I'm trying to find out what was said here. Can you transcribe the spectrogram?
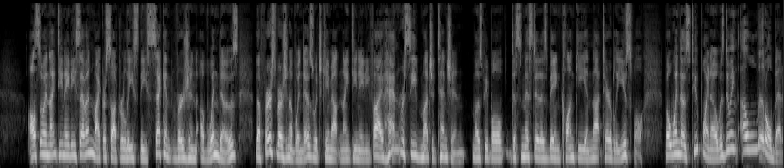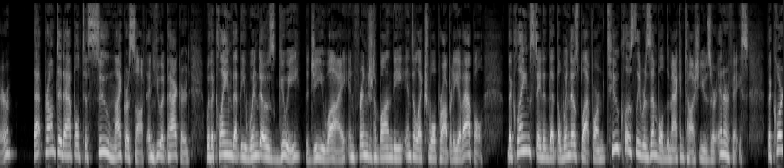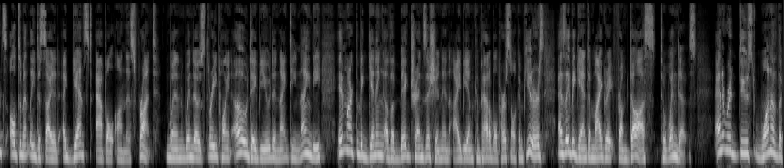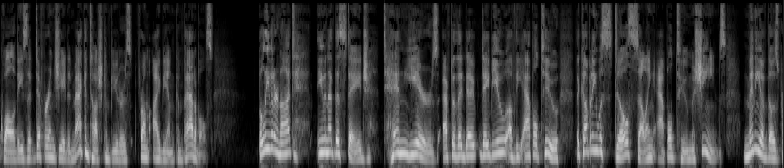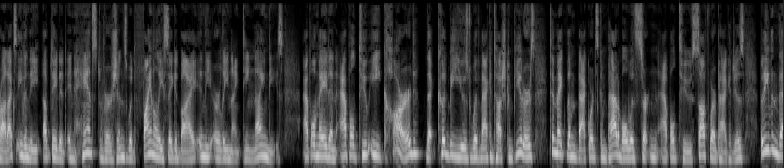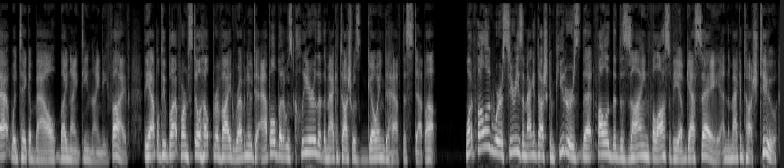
Also in 1987, Microsoft released the second version of Windows. The first version of Windows, which came out in 1985, hadn't received much attention. Most people dismissed it as being clunky and not terribly useful. But Windows 2.0 was doing a little better. That prompted Apple to sue Microsoft and Hewlett Packard with a claim that the Windows GUI, the GUI, infringed upon the intellectual property of Apple. The claim stated that the Windows platform too closely resembled the Macintosh user interface. The courts ultimately decided against Apple on this front. When Windows 3.0 debuted in 1990, it marked the beginning of a big transition in IBM compatible personal computers as they began to migrate from DOS to Windows and it reduced one of the qualities that differentiated Macintosh computers from IBM compatibles. Believe it or not, even at this stage, 10 years after the de- debut of the Apple II, the company was still selling Apple II machines. Many of those products, even the updated enhanced versions, would finally say goodbye in the early 1990s. Apple made an Apple IIe card that could be used with Macintosh computers to make them backwards compatible with certain Apple II software packages, but even that would take a bow by 1995. The Apple II platform still helped provide revenue to Apple, but it was clear that the Macintosh was going to have to step up. What followed were a series of Macintosh computers that followed the design philosophy of Gassee and the Macintosh II,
